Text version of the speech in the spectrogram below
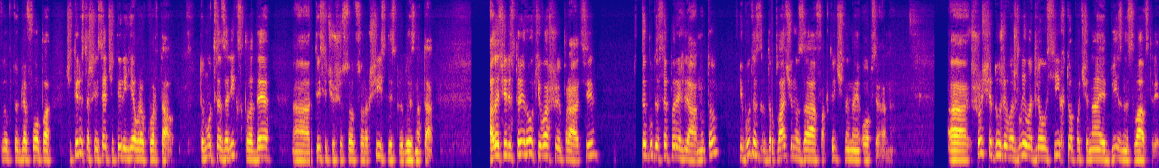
тобто для ФОПа 464 євро в квартал. Тому це за рік складе е, 1646, десь приблизно так. Але через три роки вашої праці це буде все переглянуто і буде доплачено за фактичними обсягами. А, Що ще дуже важливо для усіх, хто починає бізнес в Австрії,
